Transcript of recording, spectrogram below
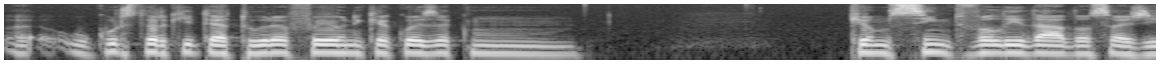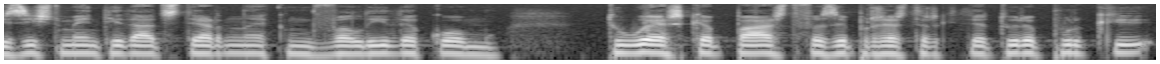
uh, o curso de arquitetura foi a única coisa que me, que eu me sinto validado, ou seja, existe uma entidade externa que me valida como tu és capaz de fazer projetos de arquitetura porque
